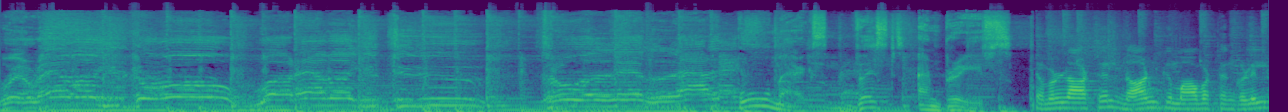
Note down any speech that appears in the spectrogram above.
Wherever you go, whatever you do, throw a little at it. Omax, Vest and Briefs. தமிழ்நாட்டில் நான்கு மாவட்டங்களில்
